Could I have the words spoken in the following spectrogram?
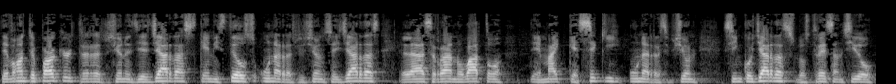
Devontae Parker, tres recepciones, 10 yardas. Kenny Stills, una recepción, 6 yardas. El cerrada novato de Mike Keseki, una recepción, 5 yardas. Los tres han sido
